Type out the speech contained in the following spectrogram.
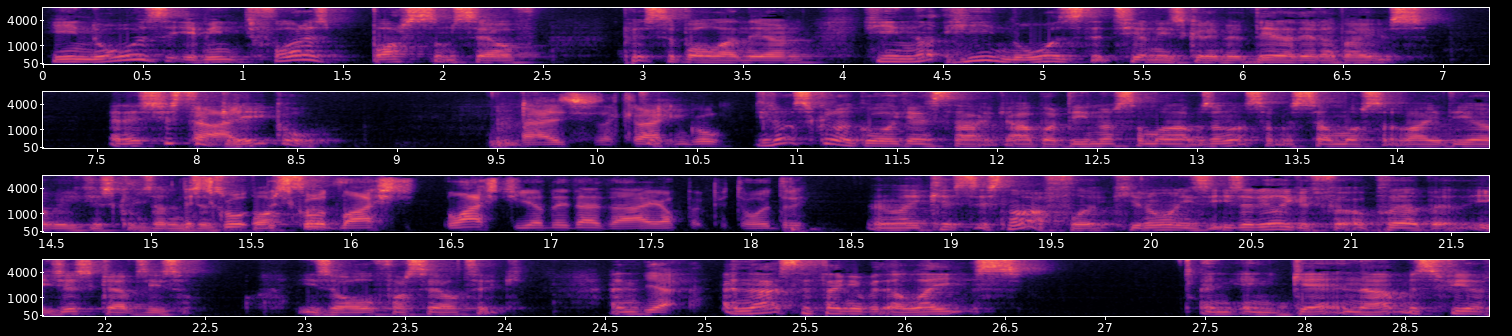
he knows, I mean, Forrest bursts himself, puts the ball in there, and he, he knows that Tierney's going to be there or thereabouts. And it's just a Aye. great goal. Aye, It's a cracking goal. You're not scoring a goal against that Aberdeen or something. That was not something similar sort of idea where he just comes in and they just scored, They scored last last year. They did. I up at Pittodrie. And like it's it's not a fluke, you know. He's he's a really good football player, but he just gives his his all for Celtic. And yeah, and that's the thing about the lights and and getting the atmosphere,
